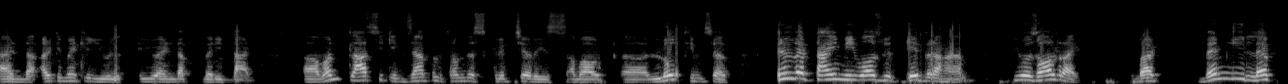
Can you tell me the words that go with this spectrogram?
And ultimately you you end up very bad uh, one classic example from the scripture is about uh, Lot himself. Till the time he was with Abraham, he was all right. But when he left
